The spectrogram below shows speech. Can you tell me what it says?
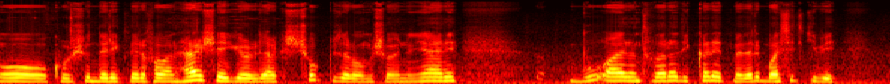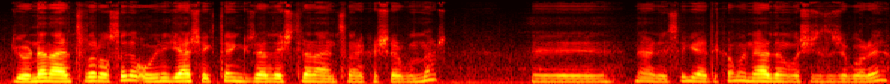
O kurşun delikleri falan her şey görülüyor arkadaşlar. Çok güzel olmuş oyunun. Yani bu ayrıntılara dikkat etmeleri basit gibi görünen ayrıntılar olsa da oyunu gerçekten güzelleştiren ayrıntılar arkadaşlar bunlar. Ee, neredeyse geldik ama nereden ulaşacağız acaba oraya?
